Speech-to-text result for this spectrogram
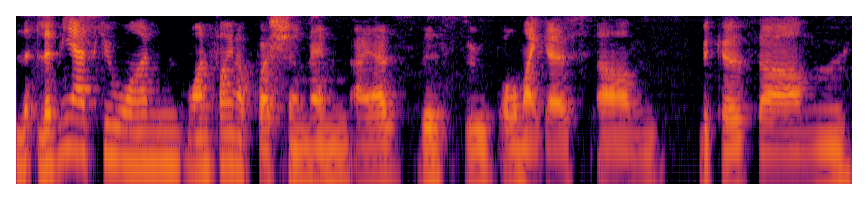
l- let me ask you one one final question, and I ask this to all my guests um, because, um,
